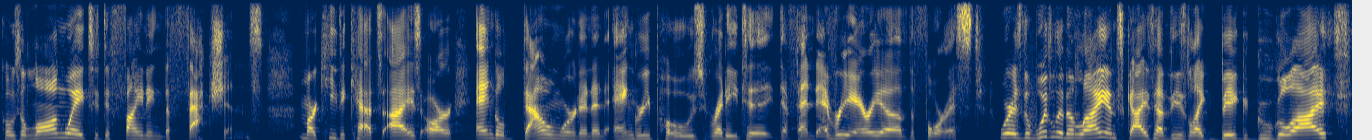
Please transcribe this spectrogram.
goes a long way to defining the factions. Marquis de Cat's eyes are angled downward in an angry pose, ready to defend every area of the forest. Whereas the Woodland Alliance guys have these like big Google eyes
